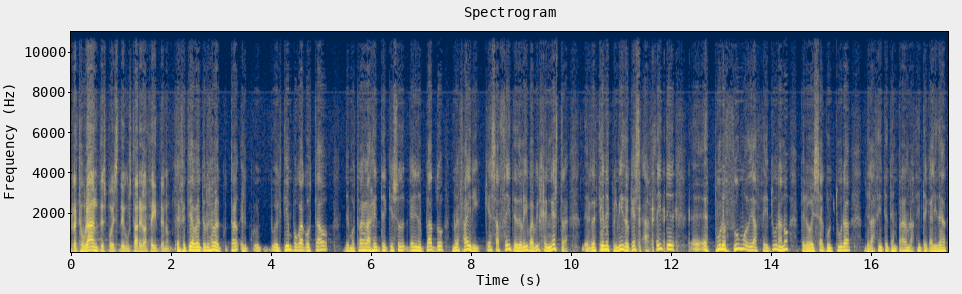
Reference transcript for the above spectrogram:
restaurantes, pues degustar el aceite, ¿no? Efectivamente, no sabe el tiempo que ha costado demostrar a la gente que eso que hay en el plato no es fairy, que es aceite de oliva virgen extra, recién exprimido, que es aceite, eh, es puro zumo de aceituna, ¿no? Pero esa cultura del aceite temprano, el aceite de calidad,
